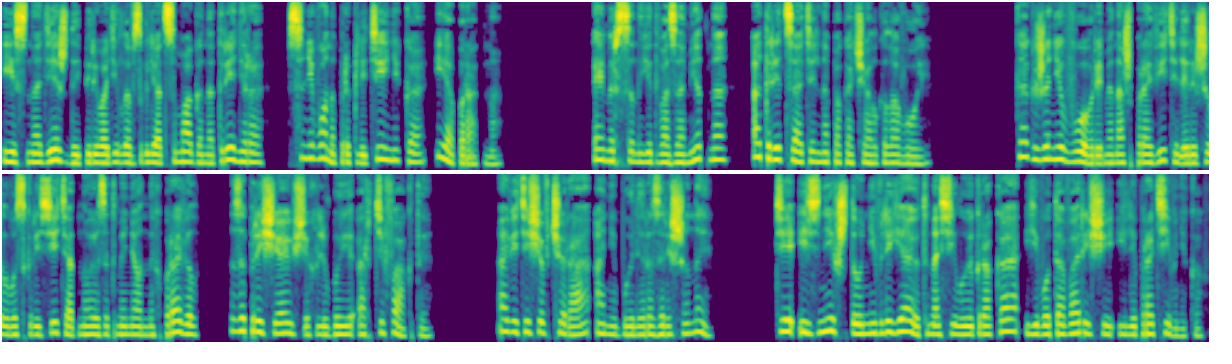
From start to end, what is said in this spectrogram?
и с надеждой переводила взгляд с мага на тренера, с него на проклятийника и обратно. Эмерсон едва заметно отрицательно покачал головой. Как же не вовремя наш правитель решил воскресить одно из отмененных правил, запрещающих любые артефакты. А ведь еще вчера они были разрешены. Те из них, что не влияют на силу игрока, его товарищей или противников.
